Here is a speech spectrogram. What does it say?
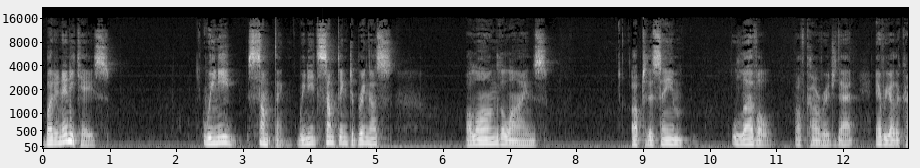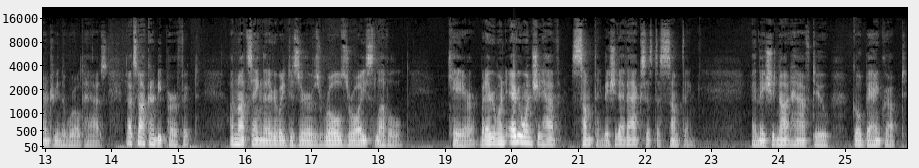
But in any case, we need something. We need something to bring us along the lines up to the same level of coverage that every other country in the world has. Now, it's not going to be perfect. I'm not saying that everybody deserves Rolls Royce level care, but everyone everyone should have something. They should have access to something, and they should not have to go bankrupt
